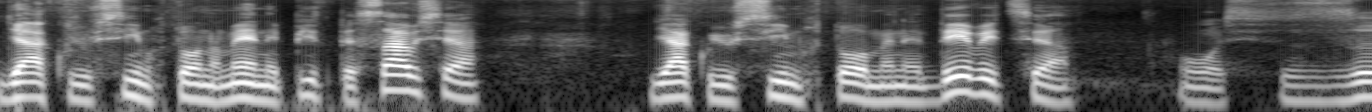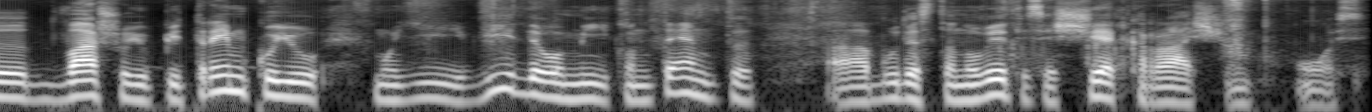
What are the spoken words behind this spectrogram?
Дякую всім, хто на мене підписався. Дякую всім, хто мене дивиться. Ось, з вашою підтримкою мої відео, мій контент буде становитися ще кращим. Ось.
